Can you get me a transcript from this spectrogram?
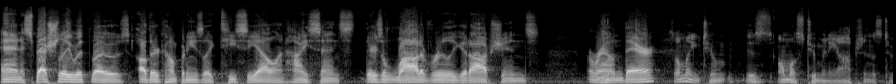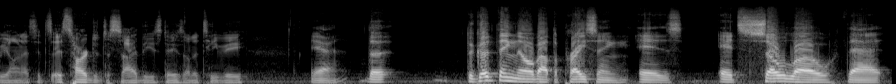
and especially with those other companies like TCL and Hisense, there's a lot of really good options around there. It's only too. There's almost too many options to be honest. It's it's hard to decide these days on a TV. Yeah. The the good thing though about the pricing is it's so low that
